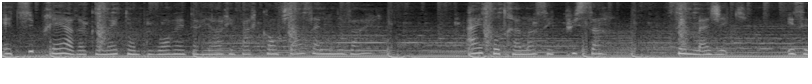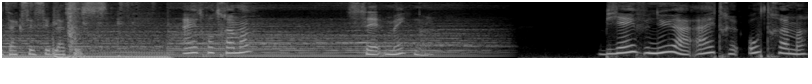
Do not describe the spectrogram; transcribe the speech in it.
Es-tu prêt à reconnaître ton pouvoir intérieur et faire confiance à l'univers? Être autrement, c'est puissant, c'est magique et c'est accessible à tous. Être autrement, c'est maintenant. Bienvenue à Être autrement.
